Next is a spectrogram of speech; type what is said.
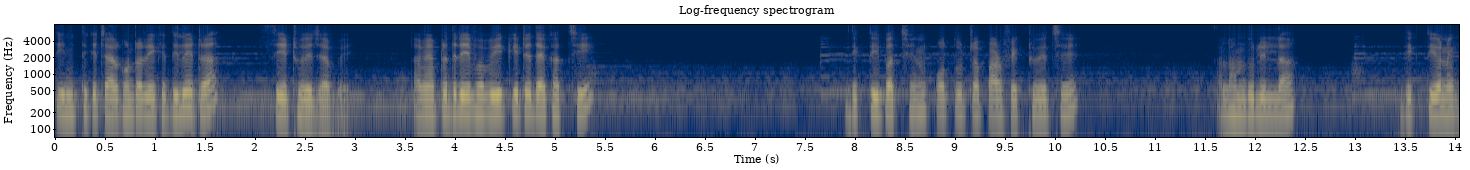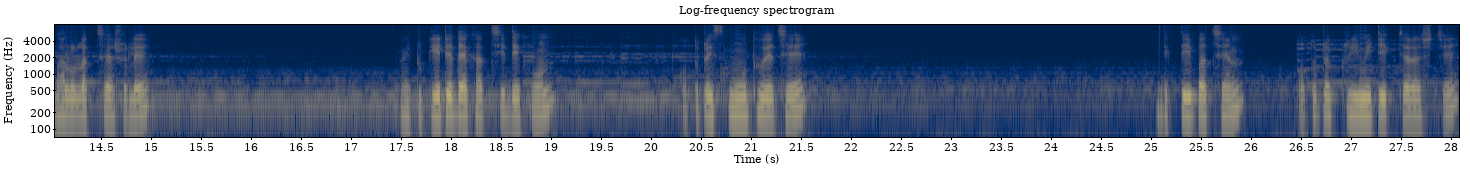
তিন থেকে চার ঘণ্টা রেখে দিলে এটা সেট হয়ে যাবে। তা আমি আপনাদের এভাবেই কেটে দেখাচ্ছি। দেখতেই পাচ্ছেন কতটা পারফেক্ট হয়েছে। আলহামদুলিল্লাহ। দেখতে অনেক ভালো লাগছে আসলে। আমি একটু কেটে দেখাচ্ছি, দেখুন। কতটা স্মুথ হয়েছে। দেখতেই পাচ্ছেন কতটা ক্রিমি টেক্সচার আসছে।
